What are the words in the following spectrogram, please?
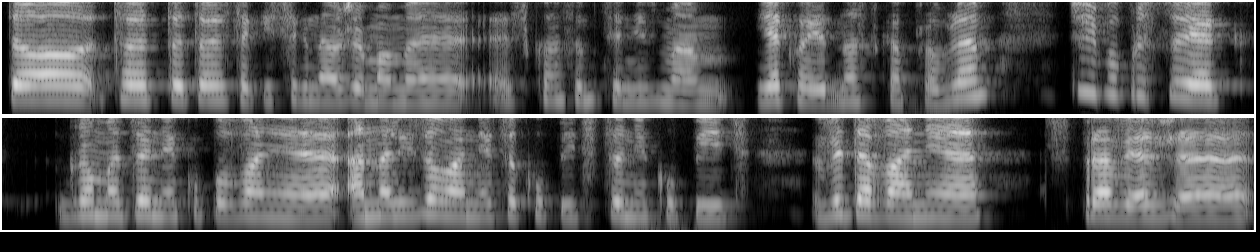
to, to, to, to jest taki sygnał, że mamy z konsumpcjonizmem jako jednostka problem, czyli po prostu jak gromadzenie, kupowanie, analizowanie, co kupić, co nie kupić, wydawanie sprawia, że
